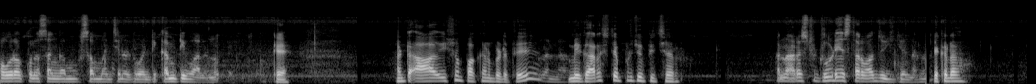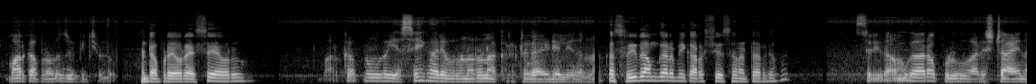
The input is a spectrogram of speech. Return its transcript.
పౌర హక్కుల సంఘంకు సంబంధించినటువంటి కమిటీ వాళ్ళను. ఓకే. అంటే ఆ విషయం పక్కన పెడితే మీకు అరెస్ట్ ఎప్పుడు చూపించారు? అన్న అరెస్ట్ టూ డేస్ తర్వాత చూపించండి ఎక్కడ? మార్కాపురంలో చూపించండు. అంటే అప్పుడు ఎవరు ఎస్ఐ ఎవరు? మార్కాపురంలో ఎస్ఐ గారు ఎవరు ఉన్నారో నాకు కరెక్ట్గా ఐడియా లేదన్న. శ్రీరామ్ గారు మీకు అరెస్ట్ చేశారంటారు కదా? శ్రీరామ్ గారు అప్పుడు అరెస్ట్ ఆయన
